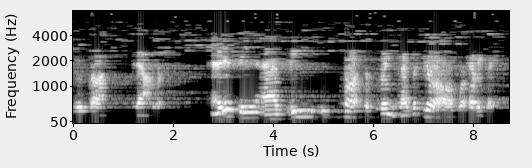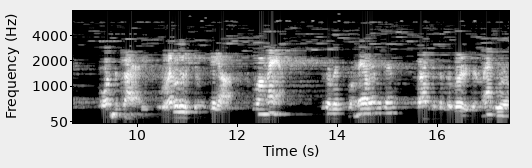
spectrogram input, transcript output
is brought downward. And it is seen as the source of strength, as the cure-all for everything, for society, for revolution, chaos, for man, service, for male innocence, practice of perversion, that will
